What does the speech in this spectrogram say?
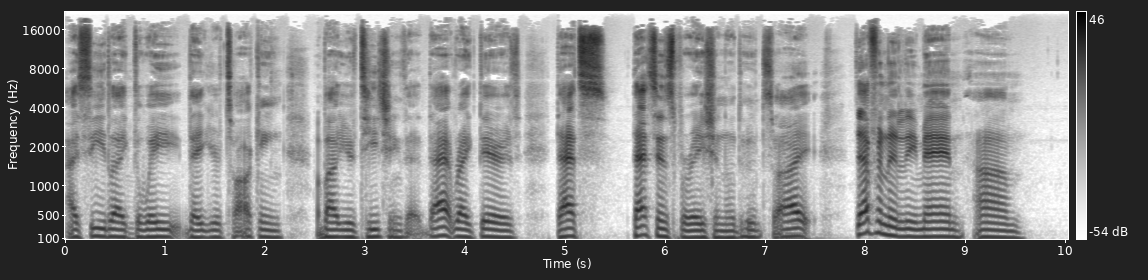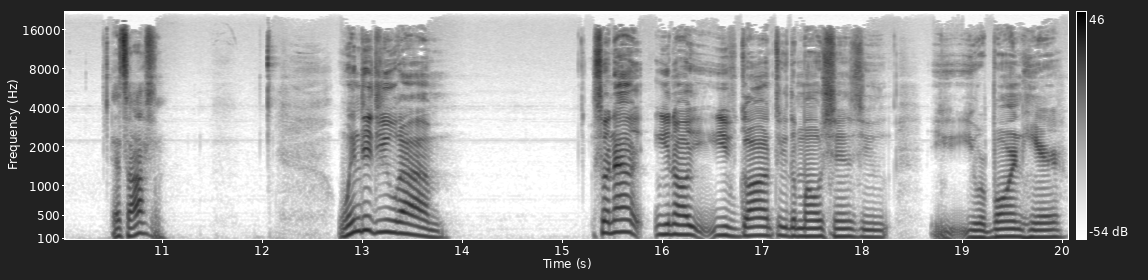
I see like the way that you're talking about your teachings. That that right there is that's that's inspirational, dude. So I definitely, man, um, that's awesome. When did you um? So now you know you've gone through the motions. You you you were born here,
